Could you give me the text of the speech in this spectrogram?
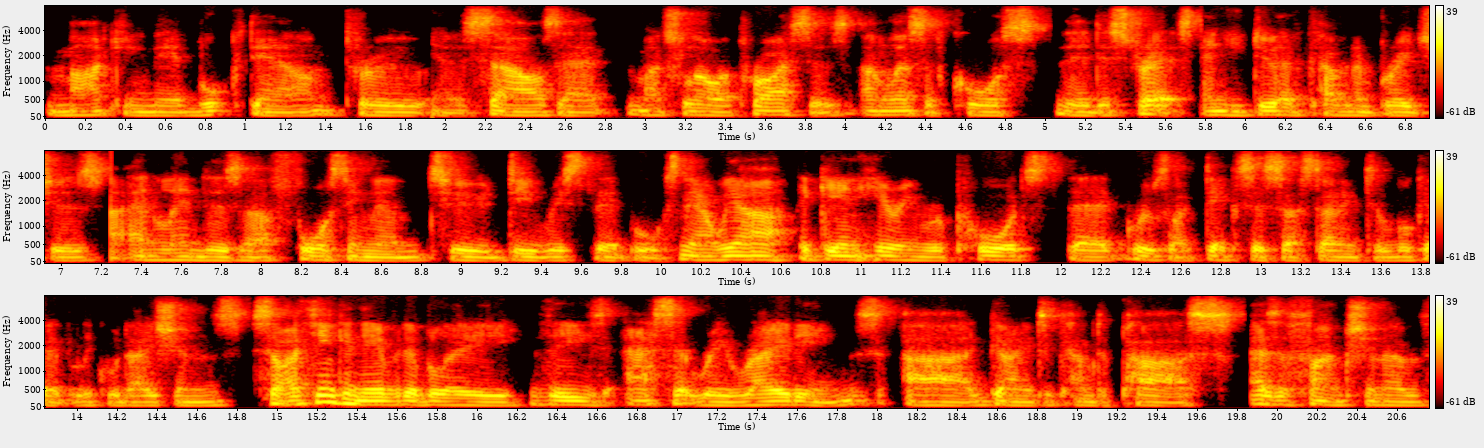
marking their book down through you know, sales at much lower prices, unless, of course, they're distressed. And you do have covenant breaches uh, and lenders are forcing them to de risk their books. Now, we are again hearing reports that groups like Dexus are starting to look at liquidations. So I think inevitably these asset re ratings are going to come to pass as a function of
